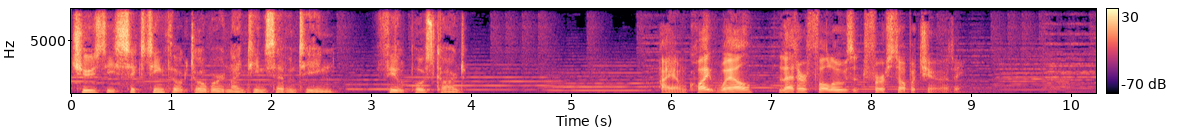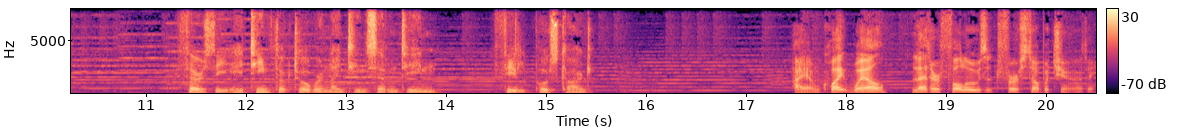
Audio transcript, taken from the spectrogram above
Tuesday, 16th October 1917. Field postcard. I am quite well. Letter follows at first opportunity. Thursday, 18th October 1917. Field postcard. I am quite well. Letter follows at first opportunity.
